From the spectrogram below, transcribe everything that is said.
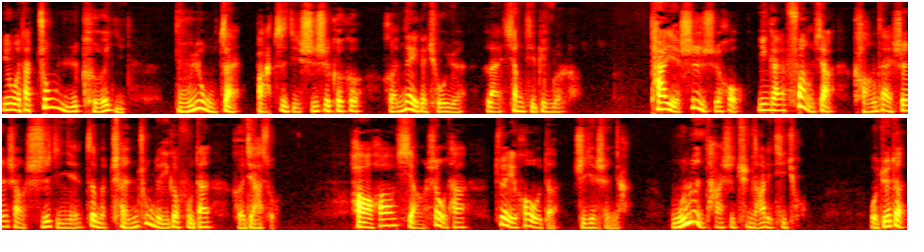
因为他终于可以不用再把自己时时刻刻和那个球员来相提并论了。他也是时候应该放下扛在身上十几年这么沉重的一个负担和枷锁，好好享受他最后的职业生涯，无论他是去哪里踢球。我觉得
